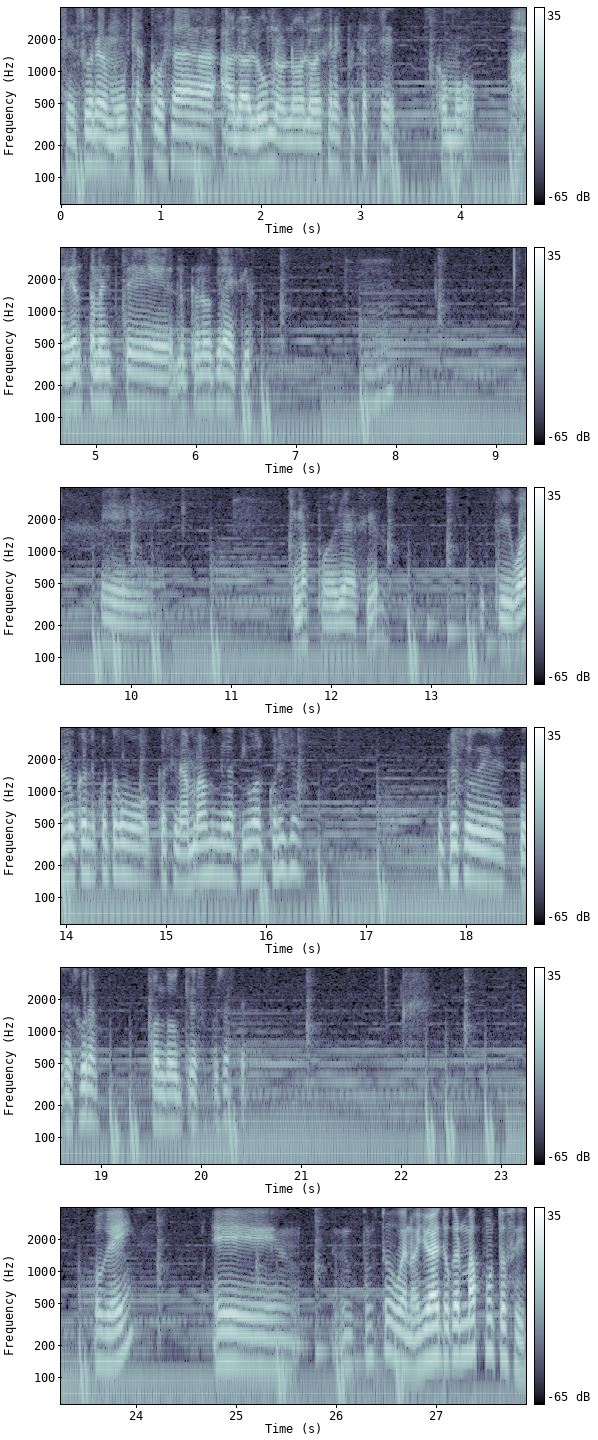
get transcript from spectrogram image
censuran muchas cosas a los alumnos, no lo dejan expresarse como abiertamente lo que uno quiera decir. Eh, ¿Qué más podría decir? Que igual nunca le cuento como casi nada más negativo al colegio. Eso de te censuran cuando quieres expresarte. Ok. Eh, un punto, bueno, yo voy a tocar más puntos, sí.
